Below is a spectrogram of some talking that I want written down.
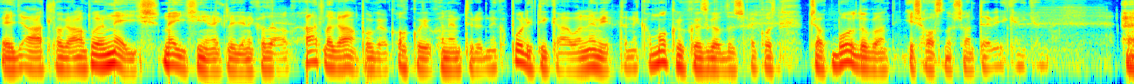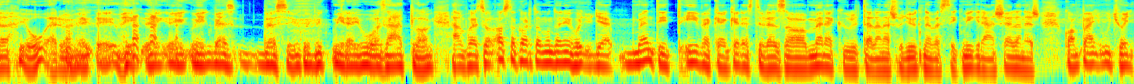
egy átlag állampolgár, ne is, ne is ilyenek legyenek az átlag. Átlag állampolgárok akkor ha nem törődnek a politikával, nem értenek a makroközgazdasághoz, csak boldogan és hasznosan tevékenykednek. Jó, erről még, még, még, még beszéljük, hogy mire jó az átlag. Szóval azt akartam mondani, hogy ugye ment itt éveken keresztül ez a menekültelenes, hogy ők nevezték migráns ellenes kampány, úgyhogy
